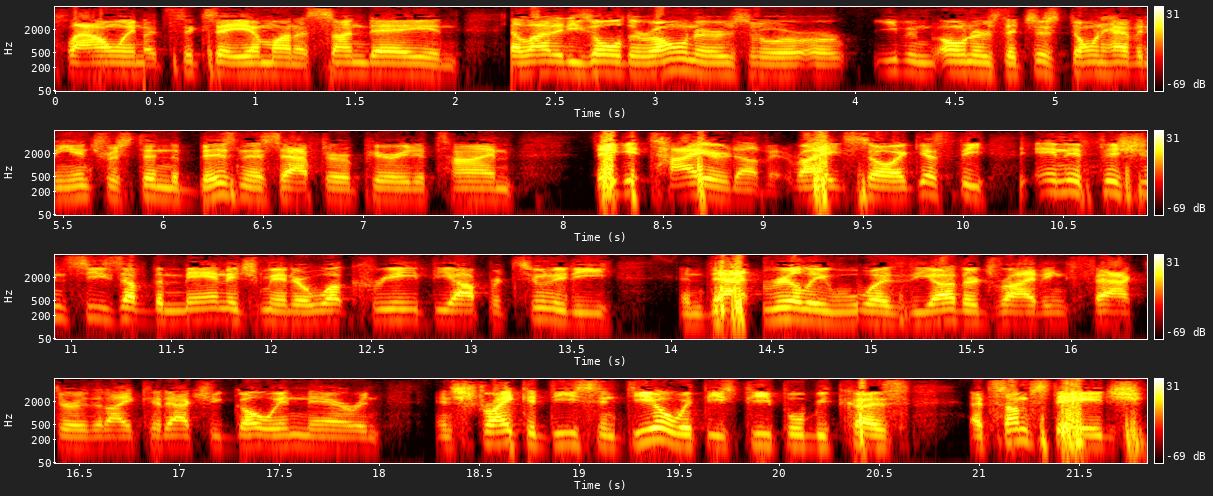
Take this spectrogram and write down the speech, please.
plowing at 6 a.m. on a Sunday. And a lot of these older owners or, or even owners that just don't have any interest in the business after a period of time, they get tired of it, right? So I guess the inefficiencies of the management are what create the opportunity. And that really was the other driving factor that I could actually go in there and and strike a decent deal with these people because at some stage,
